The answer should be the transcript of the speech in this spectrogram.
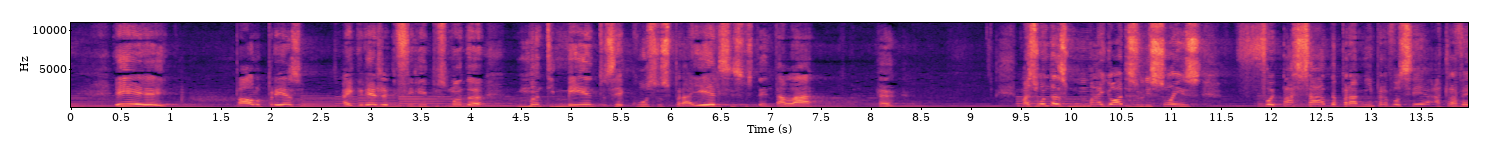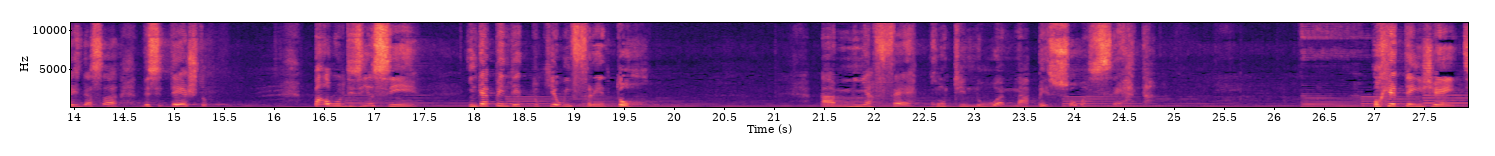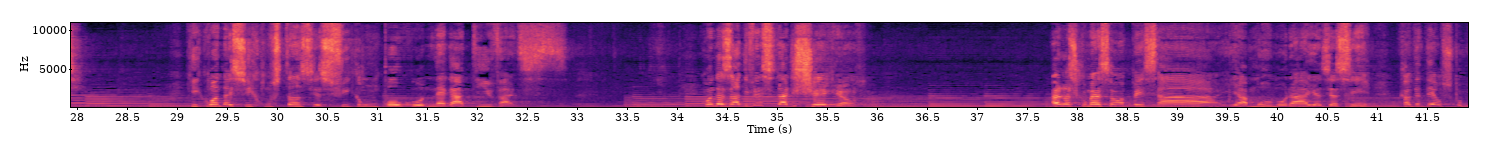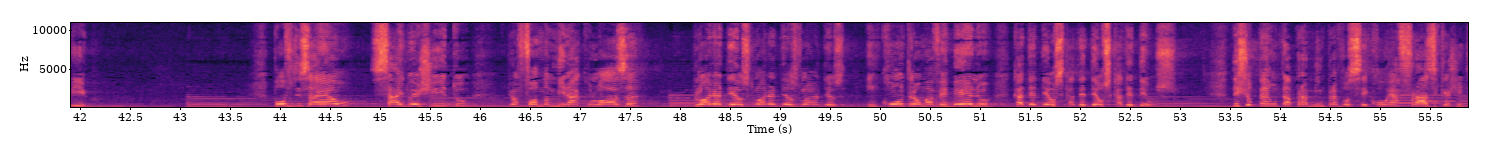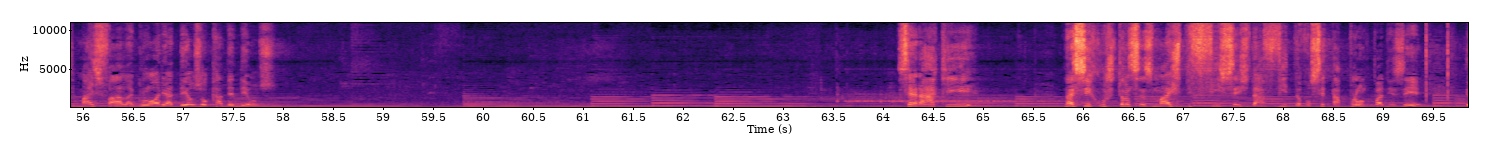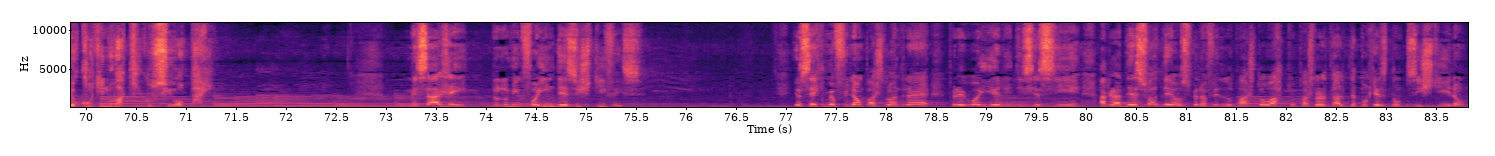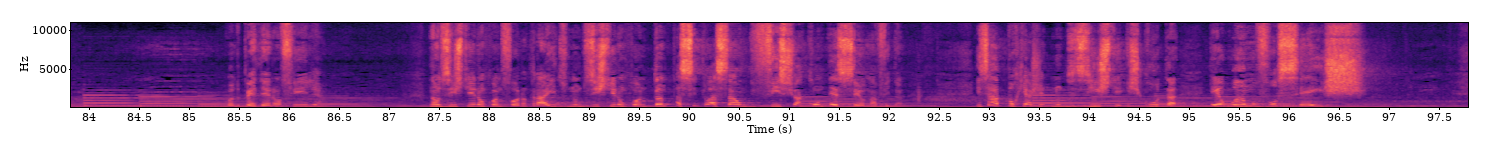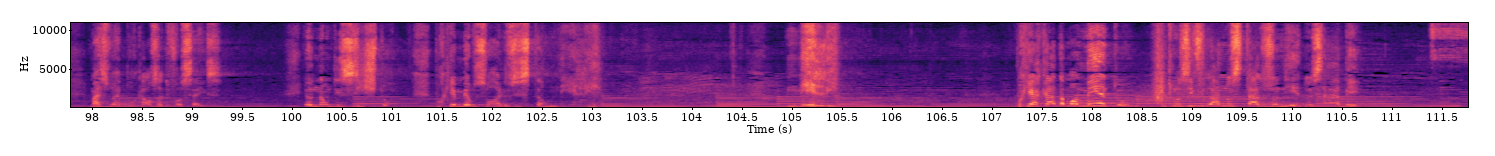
Ei, ei, Paulo preso, a igreja de Filipos manda mantimentos, recursos para ele se sustentar lá. Mas uma das maiores lições foi passada para mim, para você, através dessa, desse texto. Paulo dizia assim: independente do que eu enfrento, a minha fé continua na pessoa certa. Porque tem gente que quando as circunstâncias ficam um pouco negativas, quando as adversidades chegam, elas começam a pensar e a murmurar e a dizer assim: cadê Deus comigo? O povo de Israel sai do Egito de uma forma miraculosa. Glória a Deus, glória a Deus, glória a Deus. Encontra o mar vermelho. Cadê Deus? Cadê Deus? Cadê Deus? Deixa eu perguntar para mim, para você, qual é a frase que a gente mais fala? Glória a Deus ou cadê Deus? Será que nas circunstâncias mais difíceis da vida você está pronto para dizer: Eu continuo aqui com o Senhor, Pai? A mensagem do domingo foi indesistíveis. Eu sei que meu filhão, pastor André, pregou e ele disse assim: agradeço a Deus pela vida do pastor Arthur e pastor Thalita, porque eles não desistiram quando perderam a filha, não desistiram quando foram traídos, não desistiram quando tanta situação difícil aconteceu na vida. E sabe por que a gente não desiste? Escuta, eu amo vocês, mas não é por causa de vocês. Eu não desisto, porque meus olhos estão nele. Nele. Porque a cada momento, inclusive lá nos Estados Unidos, sabe?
